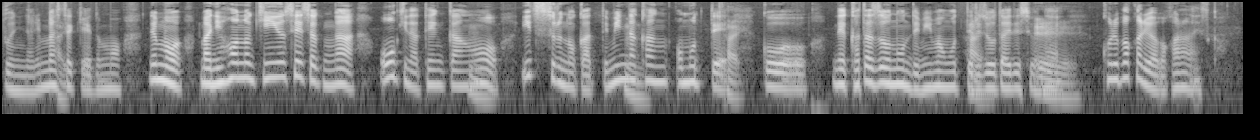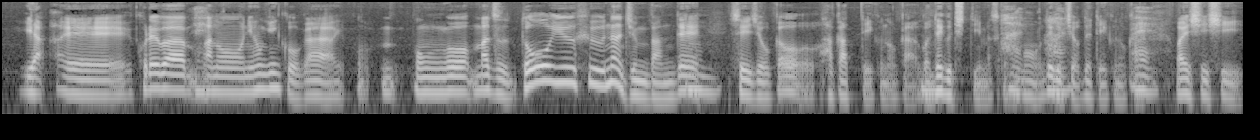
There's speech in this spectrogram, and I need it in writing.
分になりましたけれども、はい、でもまあ日本の金融政策が大きな転換をいつするのかってみんなかん、うん、思って、はい、こうね固唾を飲んで見守ってい。る状態ですよね。はいえ。ー、こればかりはわからないですか？いや、えー、これは、あの日本銀行が今後、まずどういうふうな順番で正常化を図っていくのか、うん、出口って言いますけれども、はい、出口を出ていくのか、はい、YCC、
